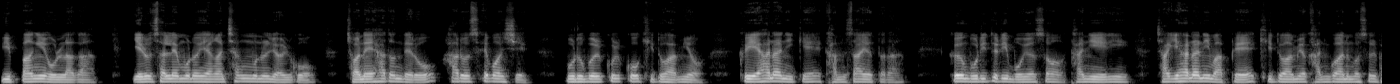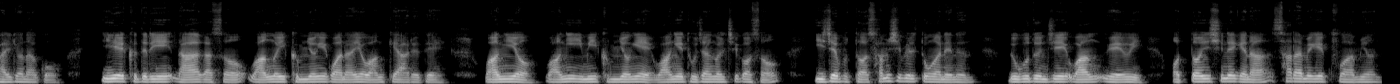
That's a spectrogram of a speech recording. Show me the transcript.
윗방에 올라가 예루살렘으로 향한 창문을 열고 전에 하던 대로 하루 세 번씩 무릎을 꿇고 기도하며 그의 하나님께 감사하였더라. 그 무리들이 모여서 다니엘이 자기 하나님 앞에 기도하며 간구하는 것을 발견하고 이에 그들이 나아가서 왕의 금령에 관하여 왕께 아뢰되 왕이여 왕이 이미 금령에 왕의 도장을 찍어서 이제부터 30일 동안에는 누구든지 왕 외의 어떤 신에게나 사람에게 구하면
